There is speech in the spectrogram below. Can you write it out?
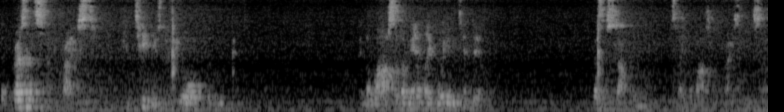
the presence of Christ continues to fuel the movement. And the loss of a man like William Tyndale doesn't stop the movement. It's like the loss of Christ didn't stop.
